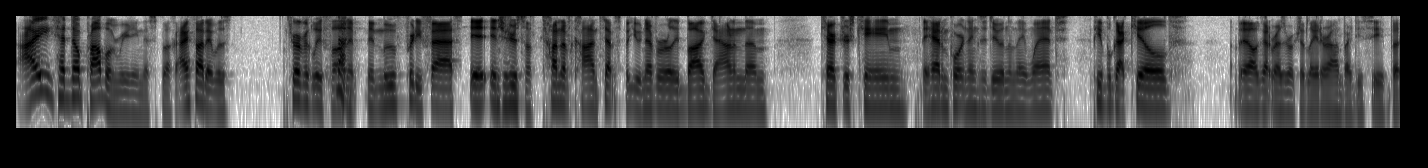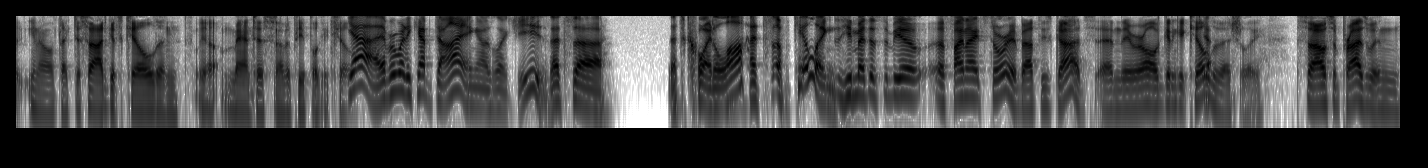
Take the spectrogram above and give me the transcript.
I had no problem reading this book. I thought it was terrifically fun. it, it moved pretty fast. It introduced a ton of concepts, but you never really bogged down in them. Characters came, they had important things to do, and then they went. People got killed. They all got resurrected later on by DC, but you know, like Desaad gets killed, and you know, Mantis and other people get killed. Yeah, everybody kept dying. I was like, geez, that's uh that's quite a lot of killing. He meant this to be a, a finite story about these gods, and they were all going to get killed eventually. So I was surprised when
